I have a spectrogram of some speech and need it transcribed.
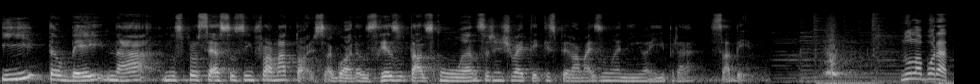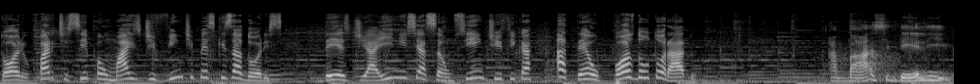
e também na, nos processos inflamatórios. Agora, os resultados com anos, a gente vai ter que esperar mais um aninho aí para saber. No laboratório participam mais de 20 pesquisadores, desde a iniciação científica até o pós-doutorado. A base dele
